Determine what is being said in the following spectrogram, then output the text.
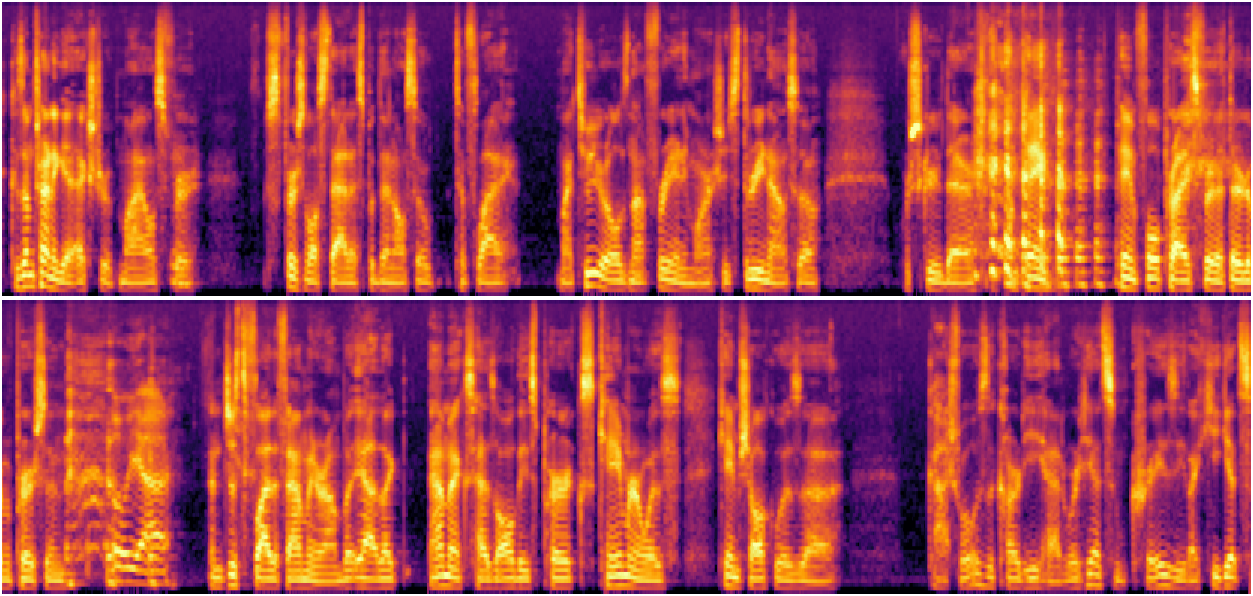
because I'm trying to get extra miles for mm. first of all status, but then also to fly. My two year old's not free anymore. She's three now, so we're screwed there. I'm paying paying full price for a third of a person Oh yeah. and just to fly the family around. But yeah, like Amex has all these perks. Kamer was Chaim Schalk was uh, gosh, what was the card he had? Where he had some crazy, like he gets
